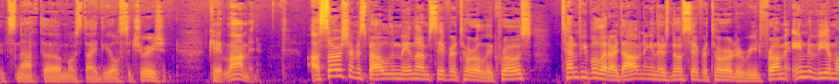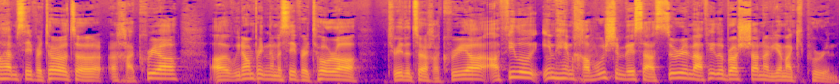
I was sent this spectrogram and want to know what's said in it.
it's not the most ideal situation. Okay, Lamed. Asar Shem Isbalim Sefer Torah Likros. Ten people that are davening and there's no Sefer Torah to read from. In V'yim Sefer Torah to Chakriya. Uh, we don't bring them a Sefer Torah to read the Torah Chakriya. Afilu imhim chavushim vesa asurim afilu Rosh Hashanah Yom Kippurim.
